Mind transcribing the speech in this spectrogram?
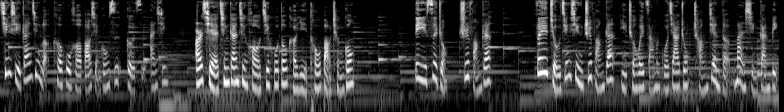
清洗干净了，客户和保险公司各自安心，而且清干净后几乎都可以投保成功。第四种脂肪肝。非酒精性脂肪肝已成为咱们国家中常见的慢性肝病，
